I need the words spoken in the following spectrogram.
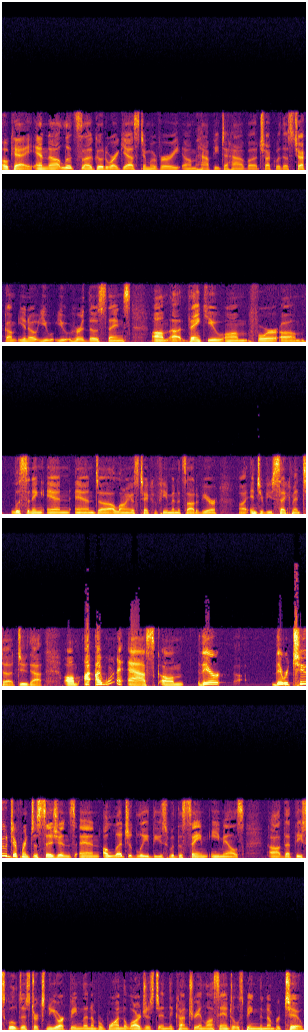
Okay, and uh, let's uh, go to our guest, and we're very um, happy to have uh, Chuck with us. Chuck, um, you know, you, you heard those things. Um, uh, thank you um, for um, listening in and uh, allowing us to take a few minutes out of your uh, interview segment to do that. Um, I, I want to ask there there were two different decisions, and allegedly these were the same emails uh, that these school districts, New York being the number one, the largest in the country, and Los Angeles being the number two.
